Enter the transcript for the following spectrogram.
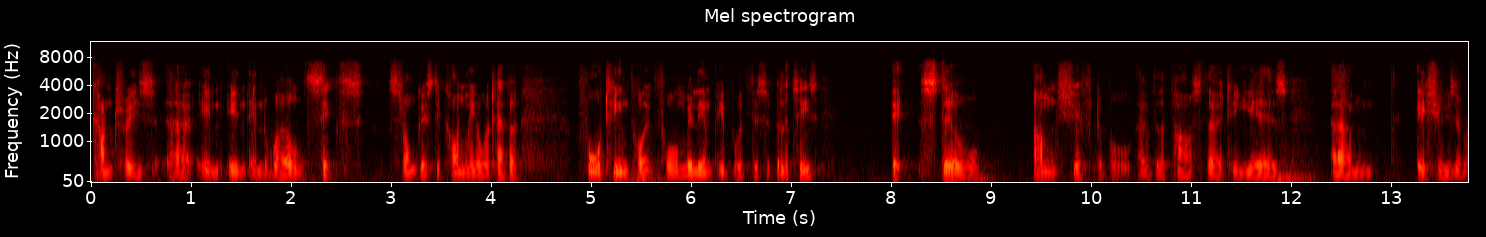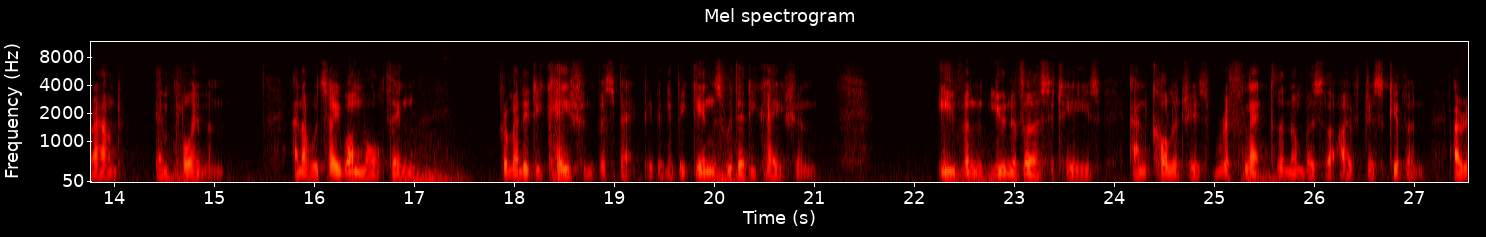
countries uh, in, in, in the world, sixth strongest economy or whatever, 14.4 million people with disabilities. It's still unshiftable over the past 30 years um, issues around employment. And I would say one more thing from an education perspective, and it begins with education. Even universities and colleges reflect the numbers that I've just given. Are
